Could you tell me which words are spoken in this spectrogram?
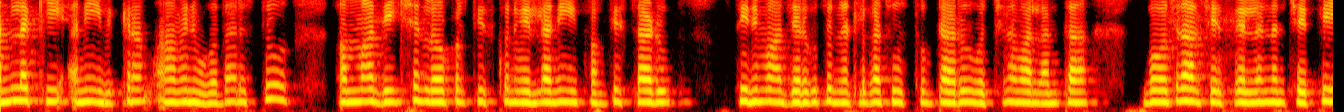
అన్లక్కీ అని విక్రమ్ ఆమెను ఓదారుస్తూ అమ్మ దీక్షను లోపలికి తీసుకుని వెళ్ళని పంపిస్తాడు. సినిమా జరుగుతున్నట్లుగా చూస్తుంటారు వచ్చిన వాళ్ళంతా. భోజనాలు చేసి వెళ్ళండి అని చెప్పి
